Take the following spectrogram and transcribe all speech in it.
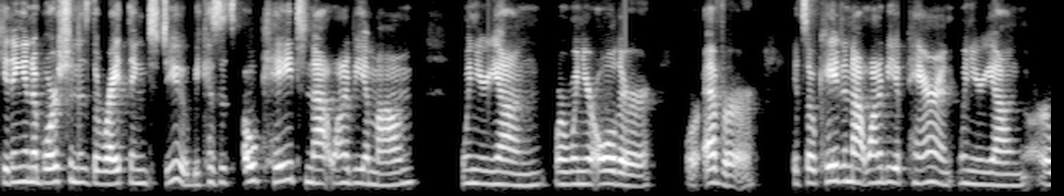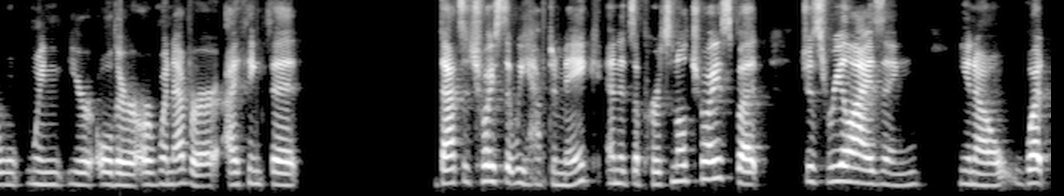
getting an abortion is the right thing to do because it's okay to not want to be a mom when you're young or when you're older or ever. It's okay to not want to be a parent when you're young or when you're older or whenever. I think that that's a choice that we have to make and it's a personal choice, but just realizing, you know, what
